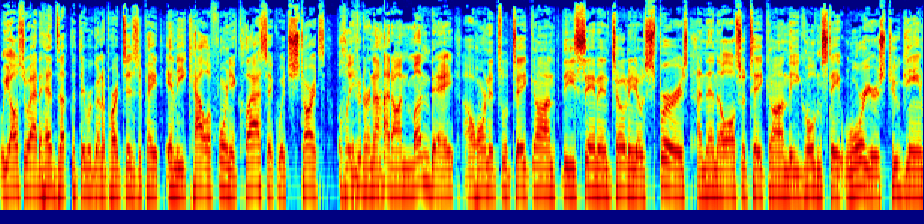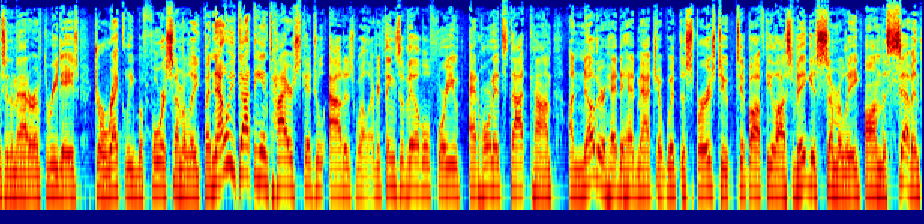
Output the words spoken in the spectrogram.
We also had a heads up that they were going to participate in the California Classic, which starts, believe it or not, on Monday. Uh, Hornets will take on the San Antonio Spurs, and then they'll also take on the Golden State Warriors, two games in a matter of three days directly before Summer League. But now we've got the entire schedule out as well. Everything's available for you at Hornets.com. Another head to head matchup with the Spurs to tip off the Las Vegas Summer League on the 7th.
